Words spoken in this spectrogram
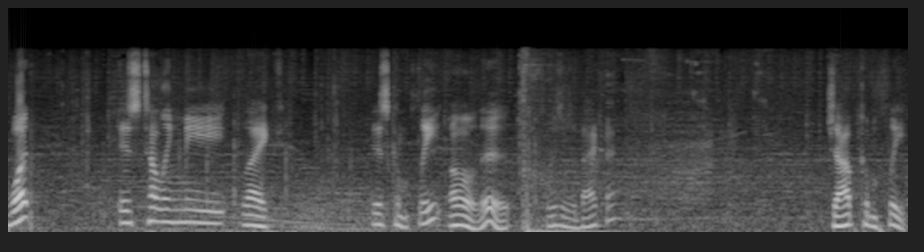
what is telling me, like, is complete. Oh, this. This is a backpack? Job complete.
